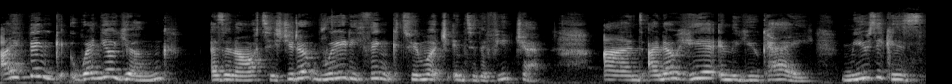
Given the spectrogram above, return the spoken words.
I think when you're young, as an artist, you don't really think too much into the future. And I know here in the UK, music is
